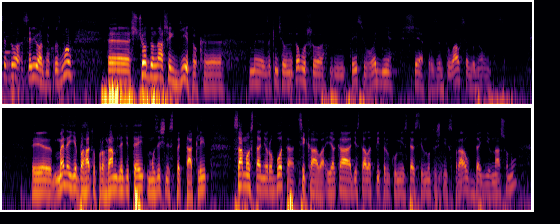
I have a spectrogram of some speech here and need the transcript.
повернутися до серйозних розмов. Е, Щодо наших діток, Е, ми закінчили на тому, що ти сьогодні ще презентувався в одному місці. Е, В мене є багато програм для дітей, музичні спектаклі. Саме остання робота цікава, яка дістала підтримку в Міністерстві внутрішніх справ в ДАІ в нашому е,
